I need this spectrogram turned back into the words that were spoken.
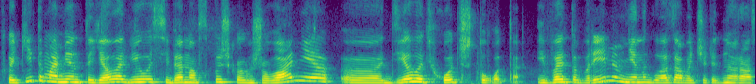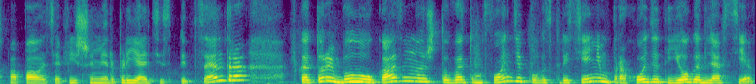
В какие-то моменты я ловила себя на вспышках желания э, делать хоть что-то. И в это время мне на глаза в очередной раз попалась афиша мероприятий спеццентра, в которой было указано, что в этом фонде по воскресеньям проходит йога для всех.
